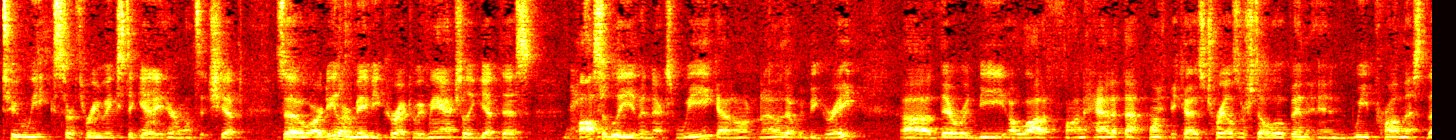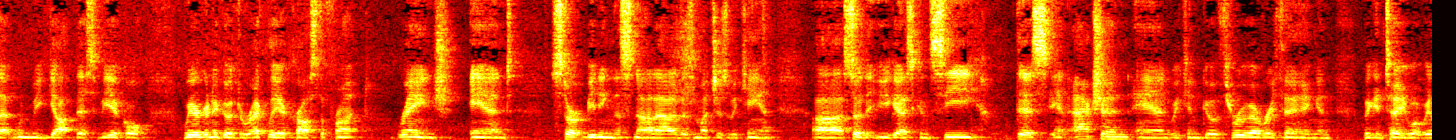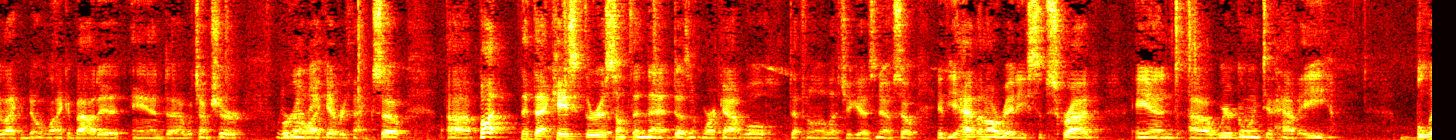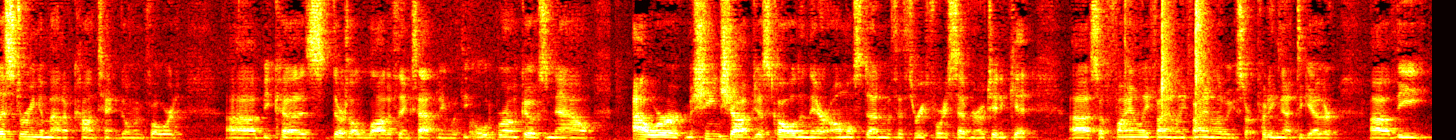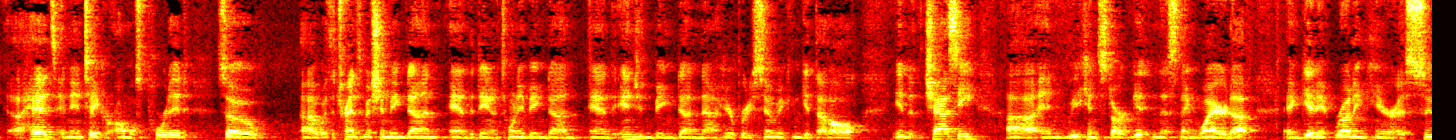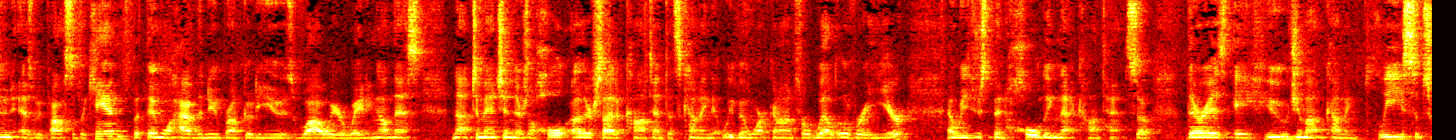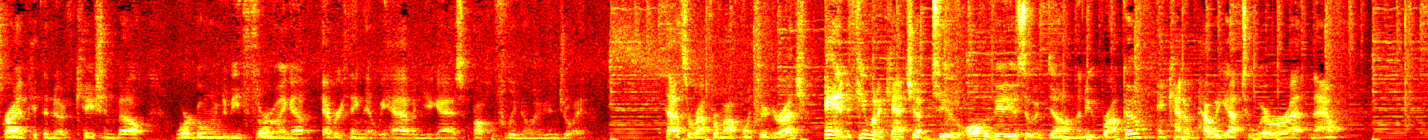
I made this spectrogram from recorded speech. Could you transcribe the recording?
two weeks or three weeks to get it here once it's shipped. So our dealer may be correct. We may actually get this Next possibly even next week. I don't know. That would be great. Uh, there would be a lot of fun had at that point because trails are still open, and we promised that when we got this vehicle, we are going to go directly across the front range and start beating the snot out of as much as we can, uh, so that you guys can see this in action and we can go through everything and we can tell you what we like and don't like about it, and uh, which I'm sure We we're going to like everything. So. Uh, but in that case, if there is something that doesn't work out, we'll definitely let you guys know. So if you haven't already, subscribe, and uh, we're going to have a blistering amount of content going forward uh, because there's a lot of things happening with the old Broncos now. Our machine shop just called and they're almost done with the 347 rotating kit. Uh, so finally, finally, finally, we can start putting that together. Uh, the uh, heads and intake are almost ported. So uh, with the transmission being done and the Dana 20 being done and the engine being done now here pretty soon, we can get that all into the chassis uh, and we can start getting this thing wired up and get it running here as soon as we possibly can. But then we'll have the new Bronco to use while we are waiting on this. Not to mention, there's a whole other side of content that's coming that we've been working on for well over a year, and we've just been holding that content. So there is a huge amount coming. Please subscribe, hit the notification bell. We're going to be throwing up everything that we have, and you guys are hopefully going to enjoy it. That's a wrap for Mile Point 3 Garage. And if you want to catch up to all the videos that we've done on the new Bronco and kind of how we got to where we're at now,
